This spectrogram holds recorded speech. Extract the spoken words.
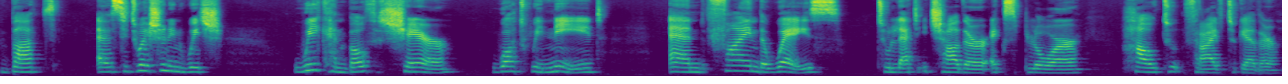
but a situation in which we can both share what we need and find the ways to let each other explore how to thrive together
